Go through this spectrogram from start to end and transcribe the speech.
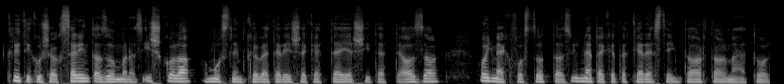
Kritikusok szerint azonban az iskola a muszlim követeléseket teljesítette azzal, hogy megfosztotta az ünnepeket a keresztény tartalmától,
